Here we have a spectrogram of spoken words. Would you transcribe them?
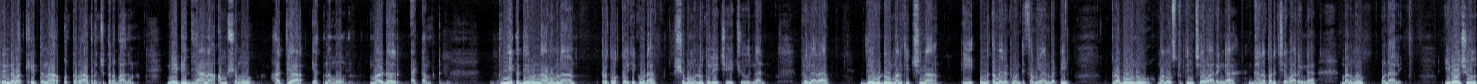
రెండవ కీర్తన ఉత్తర ప్రత్యుత్తర భాగం. నేటి ధ్యాన అంశము హత్యాయత్నము మర్డర్ అటెంప్ట్ త్రియేక దేవుని నామమున ప్రతి ఒక్కరికి కూడా శుభములు తెలియచేయచ్చు ఉన్నాను ప్రియులారా దేవుడు మనకిచ్చిన ఈ ఉన్నతమైనటువంటి సమయాన్ని బట్టి ప్రభువును మనం స్తుతించే వారంగా ఘనపరిచే వారంగా మనము ఉండాలి. ఈరోజు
